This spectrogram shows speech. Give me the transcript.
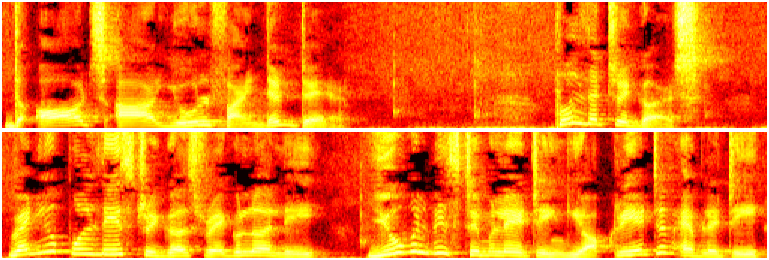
The odds are you'll find it there. Pull the triggers. When you pull these triggers regularly, you will be stimulating your creative ability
